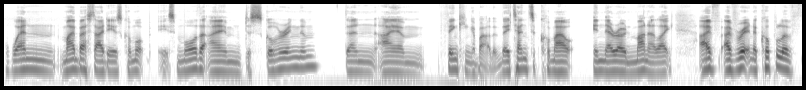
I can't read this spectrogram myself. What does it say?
when my best ideas come up, it's more that I'm discovering them than I am thinking about them. They tend to come out in their own manner. Like I've I've written a couple of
